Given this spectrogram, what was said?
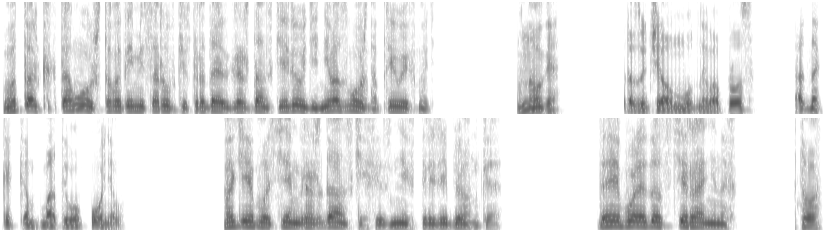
Вот только к тому, что в этой мясорубке страдают гражданские люди, невозможно привыкнуть. Много? прозвучал мутный вопрос, однако комбат его понял. Погибло семь гражданских, из них три ребенка. Да и более двадцати раненых. Кто?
